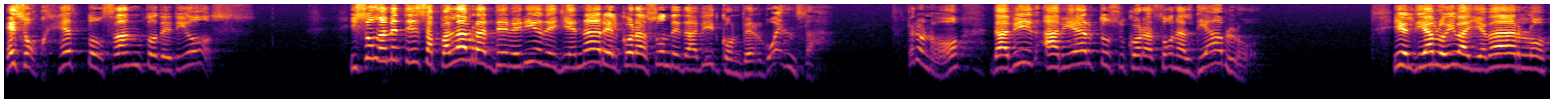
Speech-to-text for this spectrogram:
Es objeto santo de Dios. Y solamente esa palabra debería de llenar el corazón de David con vergüenza. Pero no, David ha abierto su corazón al diablo. Y el diablo iba a llevarlo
